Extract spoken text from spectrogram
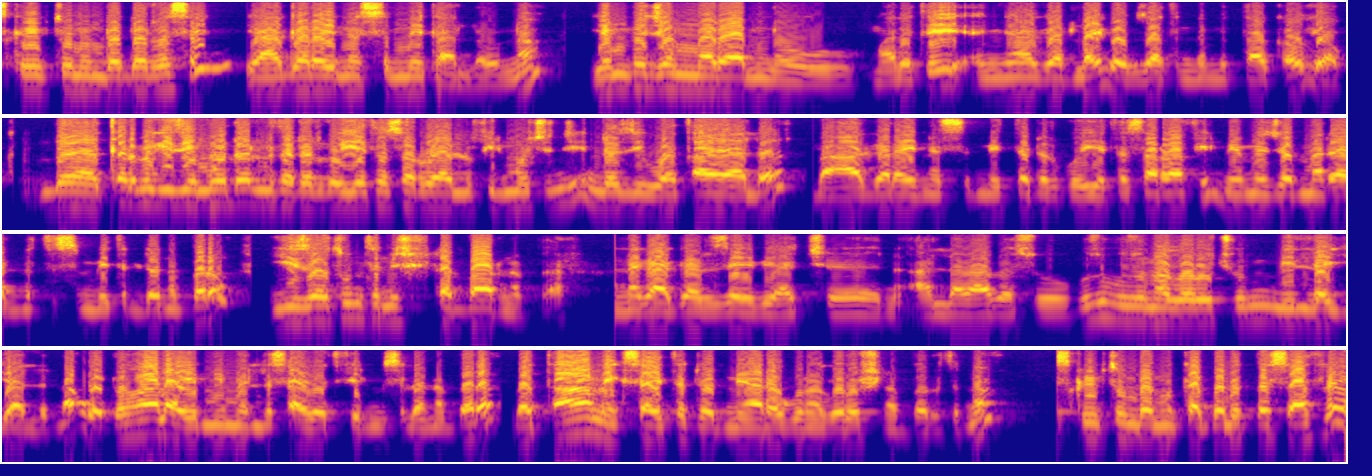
ስክሪፕቱን እንደደረሰኝ የሀገራዊነት ስሜት አለው እና የመጀመሪያም ነው ማለቴ እኛ ሀገር ላይ በብዛት እንደምታውቀው ያው በቅርብ ጊዜ modern ተደርገው እየተሰሩ ያሉ ፊልሞች እንጂ እንደዚህ ወጣ ያለ በሀገራዊነት ስሜት ተደርጎ እየተሰራ ፊልም የመጀመሪያነት ስሜት እንደነበረው ይዘቱም ትንሽ ከባድ ነበር። አነጋገር ዘይቤያችን፣ አለባበሱ፣ ብዙ ብዙ ነገሮቹም ይለያል እና ወደኋላ የሚመልስ አይነት ፊልም ስለነበረ በጣም excited የሚያደርጉ ነገሮች ነበሩት እና ስክሪፕቱን በምቀበልበት ሰዓት ላይ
